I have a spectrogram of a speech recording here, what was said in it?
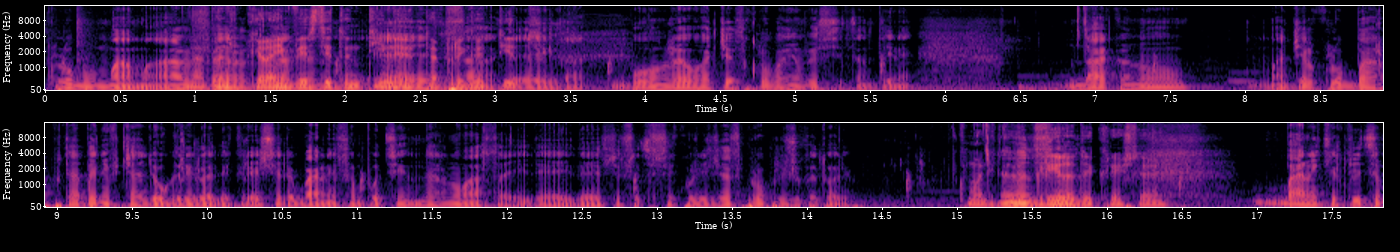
clubul mamă. Da, Altfel, da, pentru că el a investit în tine, exact, te-a pregătit. Exact. Bun, rău, acest club a investit în tine. Dacă nu, acel club ar putea beneficia de o grilă de creștere, banii sunt puțini, dar nu asta e ideea. Ideea este să securizezi proprii jucători. Cum adică Însă, grilă de creștere? Banii cheltuiți,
